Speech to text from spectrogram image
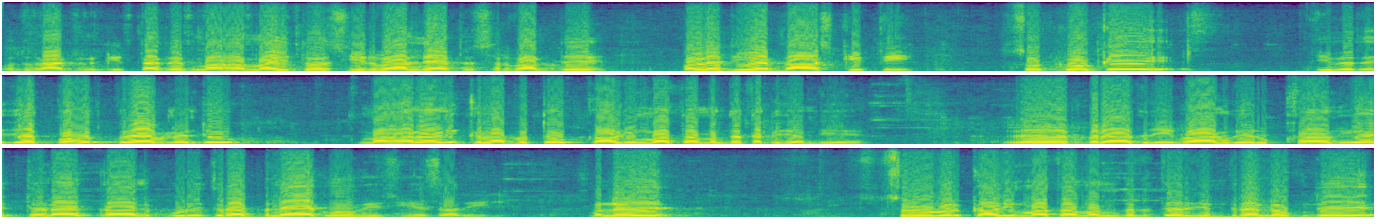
ਉਦਘਾਟਨ ਕੀਤਾ ਤੇ ਮਹਾਮਾਈ ਤੋਂ ਆਸ਼ੀਰਵਾਦ ਲਿਆ ਤੇ ਸਰਬੱਤ ਦੇ ਭਲੇ ਦੀ ਅਰਦਾਸ ਕੀਤੀ। ਸੋ ਕਿਉਂਕਿ ਜਿਵੇਂ ਤੇ ਜਦ ਬਹੁਤ ਪ੍ਰੋਬਲਮ ਜੋ ਮਹਾਰਾਣੀ ਕਲੱਬ ਤੋਂ ਕਾਲੀ ਮਾਤਾ ਮੰਦਿਰ ਤੱਕ ਜਾਂਦੀ ਹੈ। ਬਰਾਦਰੀ ਬਾਗ ਦੇ ਰੁੱਖਾਂ ਦੀਆਂ ਜੜ੍ਹਾਂ ਕਾਨ ਪੂਰੀ ਤਰ੍ਹਾਂ ਬਲੈਕ ਹੋ ਗਈ ਸੀ ਇਹ ਸਾਰੀ। ਮਤਲਬ ਸਰੋਵਰ ਕਾਲੀ ਮਾਤਾ ਮੰਦਿਰ ਤੇ ਰਜਿੰਦਰਾ ਲੋਕ ਦੇ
